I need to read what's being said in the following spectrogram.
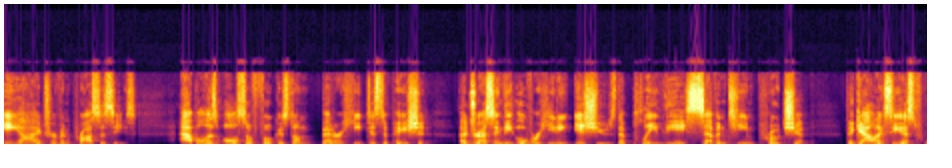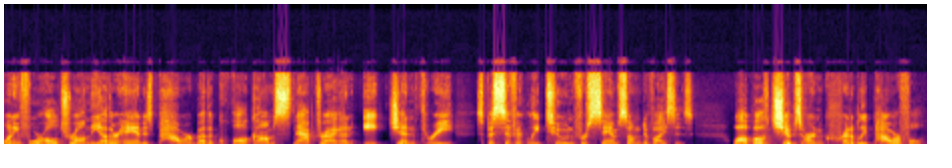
AI driven processes. Apple has also focused on better heat dissipation, addressing the overheating issues that plagued the A17 Pro chip. The Galaxy S24 Ultra, on the other hand, is powered by the Qualcomm Snapdragon 8 Gen 3, specifically tuned for Samsung devices. While both chips are incredibly powerful,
